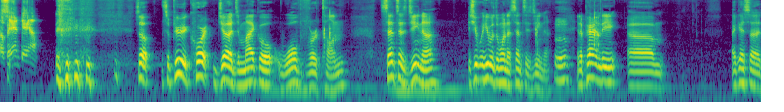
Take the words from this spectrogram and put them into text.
A van damn. so, Superior Court Judge Michael Wolverton sentenced Gina. She he was the one that sentenced Gina, and apparently, um, I guess uh,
